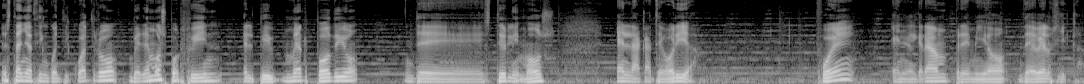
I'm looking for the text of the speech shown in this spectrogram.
Este año 54 veremos por fin el primer podio de Stirling Moss en la categoría, fue en el Gran Premio de Bélgica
